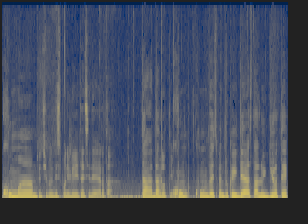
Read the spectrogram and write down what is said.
cum, uh, Principiul disponibilității de a ierta. da, dar Tot timpul. cum, cum vezi, pentru că ideea asta lui Ghiote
